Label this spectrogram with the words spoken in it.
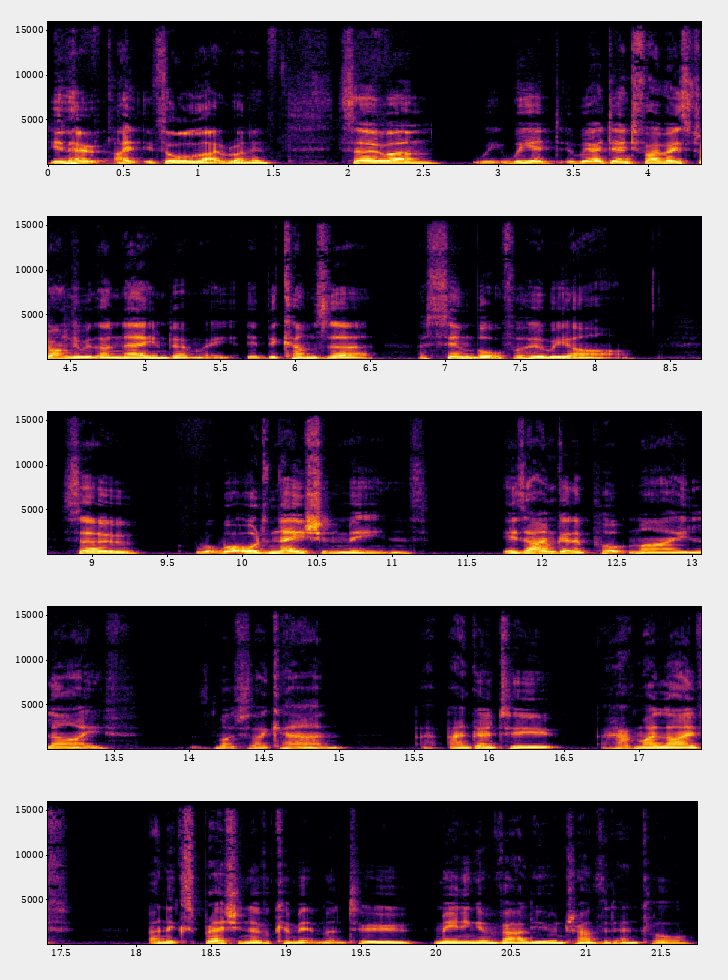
you know I, it's all like running. So um, we we we identify very strongly with our name, don't we? It becomes a a symbol for who we are. So, what ordination means is I'm going to put my life, as much as I can, I'm going to have my life an expression of a commitment to meaning and value and transcendental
